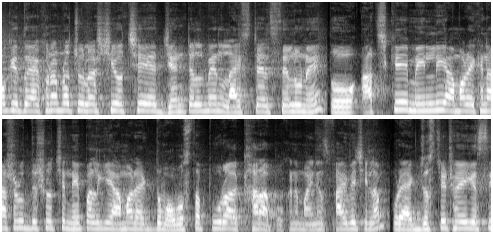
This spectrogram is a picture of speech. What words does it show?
ওকে, তো এখন আমরা চলে আসছি হচ্ছে জেন্টেলম্যান লাইফস্টাইল সেলুনে তো আজকে মেইনলি আমার এখানে আসার উদ্দেশ্য হচ্ছে নেপাল গিয়ে আমার একদম অবস্থা পুরো খারাপ। ওখানে মাইনাস ফাইভে ছিলাম, পুরো অ্যাডজাস্টেড হয়ে গেছি।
